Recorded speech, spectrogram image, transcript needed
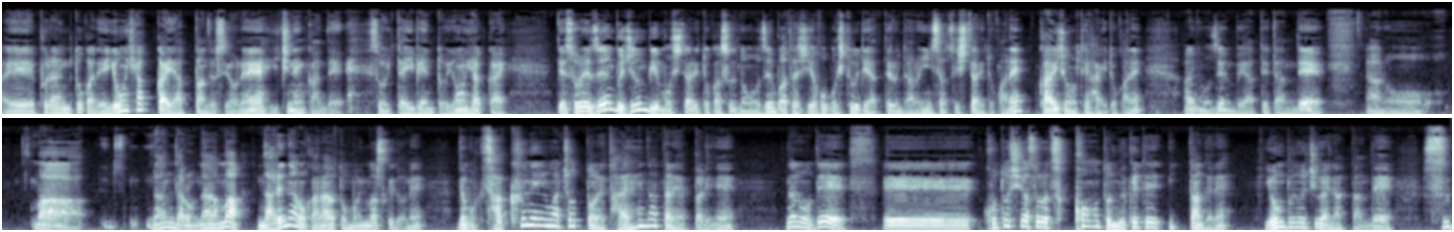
えー、プライムとかで400回やったんですよね。1年間で。そういったイベント400回でそれ全部準備もしたりとかするのも全部私ほぼ一人でやってるんであの印刷したりとかね。会場の手配とかね。ああいうのも全部やってたんであのまあなんだろうな。まあ慣れなのかなと思いますけどね。でも昨年はちょっとね大変だったねやっぱりね。なので、えー、今年はそれは突っ込んと抜けていったんでね。4分の1ぐらいになったんですっ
